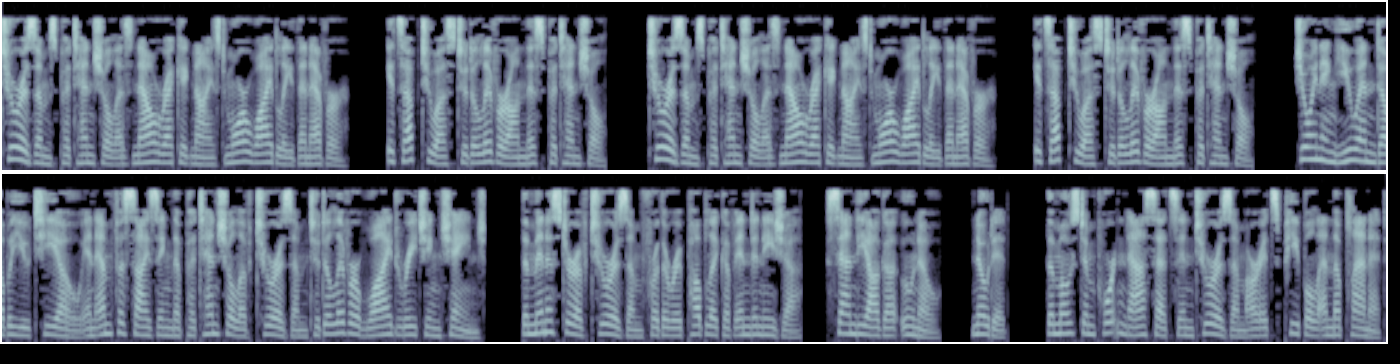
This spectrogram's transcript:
Tourism's potential is now recognized more widely than ever. It's up to us to deliver on this potential. Tourism's potential is now recognized more widely than ever. It's up to us to deliver on this potential. Joining UNWTO in emphasizing the potential of tourism to deliver wide-reaching change, the Minister of Tourism for the Republic of Indonesia, Sandiaga Uno, noted, the most important assets in tourism are its people and the planet.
